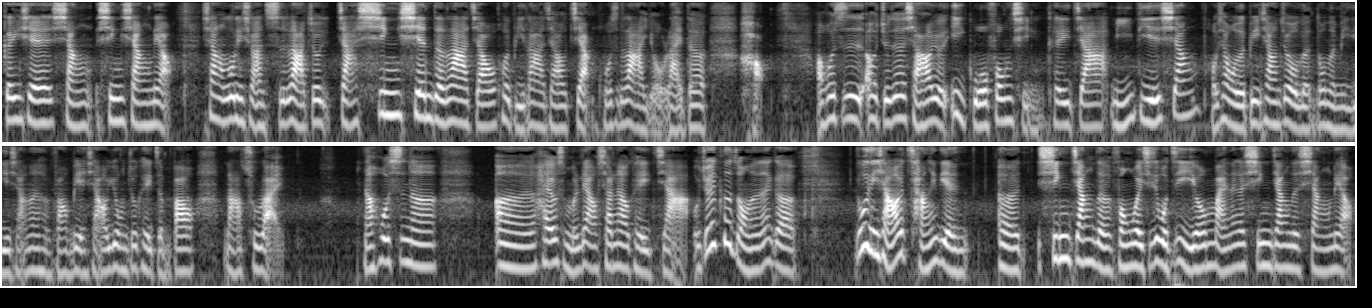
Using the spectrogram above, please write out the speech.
跟一些香新香料。像如果你喜欢吃辣，就加新鲜的辣椒，会比辣椒酱或是辣油来的好啊。或是哦，觉得想要有异国风情，可以加迷迭香。好像我的冰箱就有冷冻的迷迭香，那很方便，想要用就可以整包拿出来。然后是呢。呃，还有什么料香料可以加？我觉得各种的那个，如果你想要尝一点呃新疆的风味，其实我自己有买那个新疆的香料，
